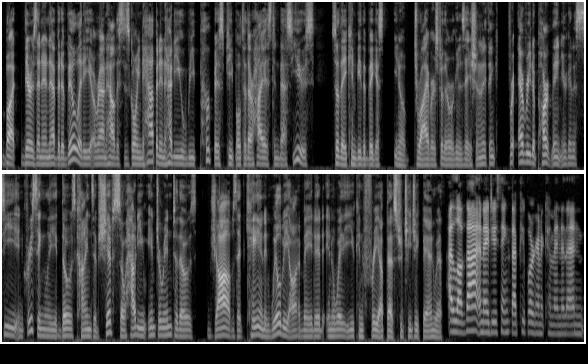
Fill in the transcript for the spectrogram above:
But there's an inevitability around how this is going to happen. And how do you repurpose people to their highest and best use? so they can be the biggest, you know, drivers for their organization. And I think for every department, you're going to see increasingly those kinds of shifts. So how do you enter into those jobs that can and will be automated in a way that you can free up that strategic bandwidth? I love that, and I do think that people are going to come in and then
